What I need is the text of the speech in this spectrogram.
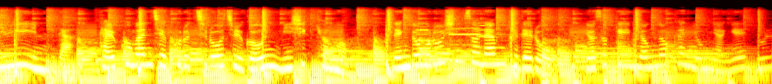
1위입니다. 달콤한 제쿠르츠로 즐거운 미식 경험. 냉동으로 신선함 그대로 6개의 넉넉한 용량의 놀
